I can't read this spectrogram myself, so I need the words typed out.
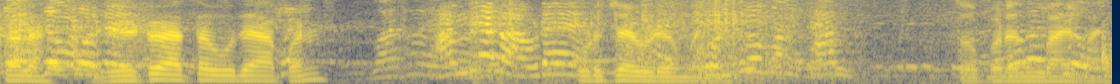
चला भेटूया आता उद्या आपण पुढच्या व्हिडिओमध्ये. तोपर्यंत बाय बाय.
